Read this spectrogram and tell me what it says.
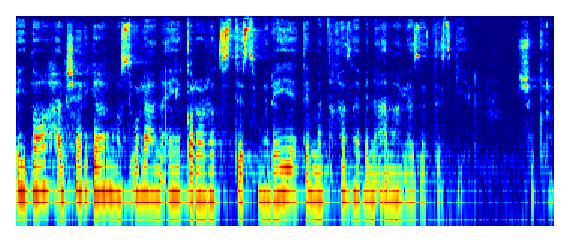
إيضاح الشركة غير مسؤولة عن أي قرارات استثمارية يتم اتخاذها بناء على هذا التسجيل. شكرا.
